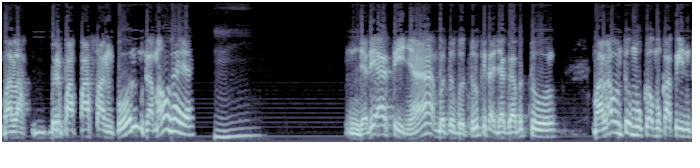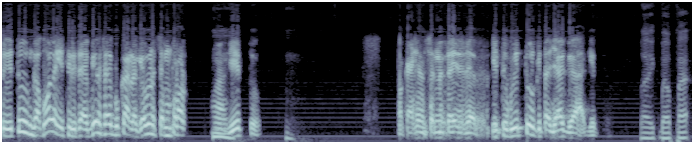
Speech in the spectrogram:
malah berpapasan pun nggak mau saya. Hmm. Hmm, Jadi artinya betul-betul kita jaga betul. Malah untuk muka-muka pintu itu nggak boleh istri saya bilang saya buka lagi, boleh semprot. Nah Hmm. gitu. Pakai hand sanitizer, itu betul kita jaga gitu. Baik Bapak.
